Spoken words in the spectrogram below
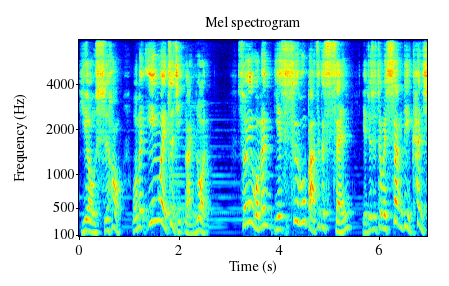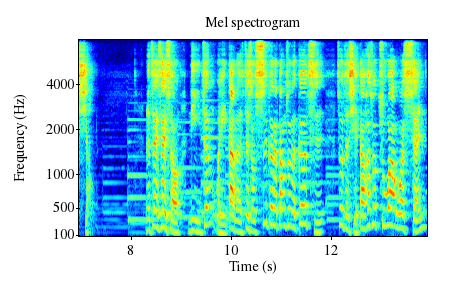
有时候我们因为自己软弱了，所以我们也似乎把这个神，也就是这位上帝看小。那在这首你真伟大的这首诗歌的当中的歌词，作者写道：“他说主啊，我神，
